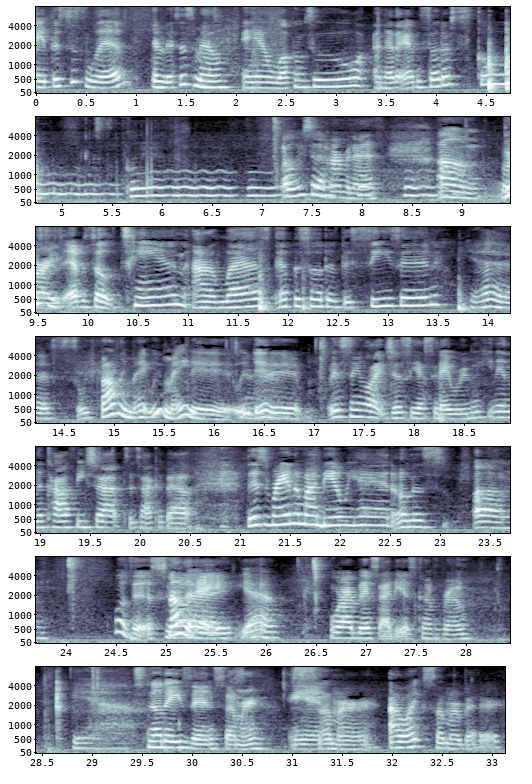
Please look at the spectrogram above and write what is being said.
Hey, this is Liv. And this is Mel. And welcome to another episode of School. School. Oh, we should have harmonized. Um, this Right. is episode 10, our last episode of the season. Yes, we finally made. We made it. We did it. It seemed like just yesterday we were meeting in the coffee shop to talk about this random idea we had on this, um, what was it? A snow, day. Yeah. Where our best ideas come from. Yeah. Snow days in summer. And summer. I like summer better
